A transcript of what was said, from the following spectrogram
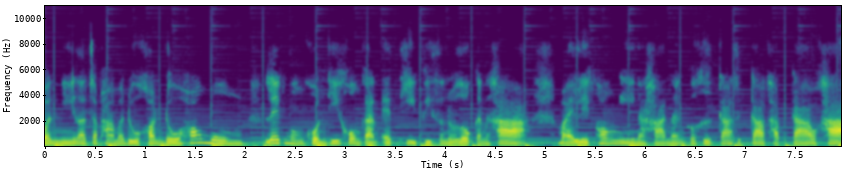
วันนี้เราจะพามาดูคอนโดห้องมุม เลขมงคลที่โครงการ ST พิษณุโลกกันค่ะ หมายเลขห้องนี้นะคะ นั่นก็คือ 99ทับ9ค่ะ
